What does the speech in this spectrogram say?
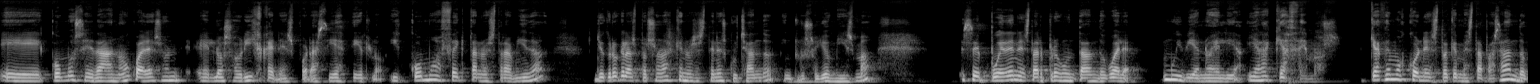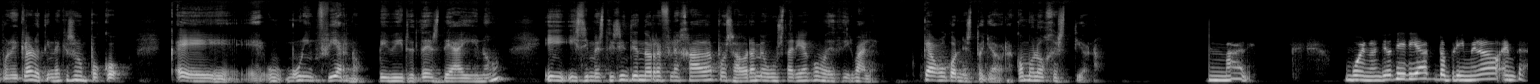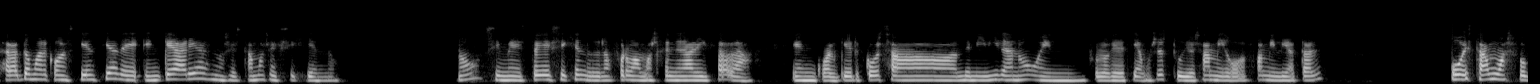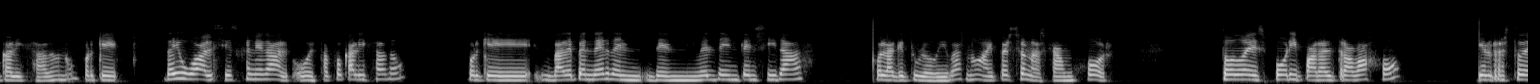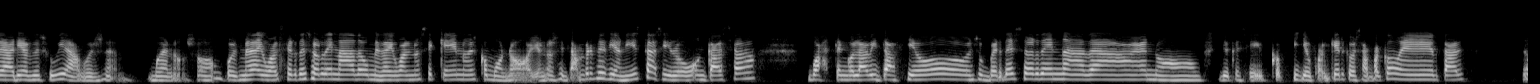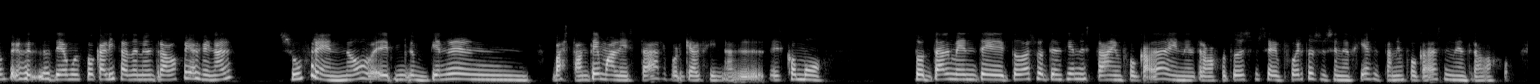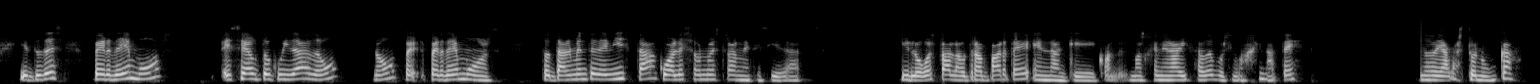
eh, cómo se da, ¿no? cuáles son eh, los orígenes, por así decirlo, y cómo afecta nuestra vida, yo creo que las personas que nos estén escuchando, incluso yo misma, se pueden estar preguntando, bueno, muy bien, Noelia, ¿y ahora qué hacemos? ¿Qué hacemos con esto que me está pasando? Porque claro, tiene que ser un poco eh, un, infierno vivir desde ahí, ¿no? Y, y si me estoy sintiendo reflejada, pues ahora me gustaría como decir, vale, ¿Qué hago con esto yo ahora? ¿Cómo lo gestiono? Vale. Bueno, yo diría lo primero, empezar a tomar conciencia de en qué áreas nos estamos exigiendo. ¿no? Si me estoy exigiendo de una forma más generalizada en cualquier cosa de mi vida, ¿no? En por lo que decíamos, estudios, amigos, familia, tal, o está más focalizado, ¿no? Porque da igual si es general o está focalizado, porque va a depender del, del nivel de intensidad con la que tú lo vivas, ¿no? Hay personas que a lo mejor todo es por y para el trabajo y el resto de áreas de su vida, pues bueno, pues me da igual ser desordenado, me da igual no sé qué, no es como, no, yo no soy tan perfeccionista, si luego en casa buah, tengo la habitación súper desordenada, no, yo qué sé, pillo cualquier cosa para comer, tal, ¿no? pero lo tengo muy focalizado en el trabajo y al final sufren, ¿no? Eh, tienen bastante malestar porque al final es como totalmente, toda su atención está enfocada en el trabajo, todos sus esfuerzos, sus energías están enfocadas en el trabajo. Y entonces perdemos ese autocuidado, ¿no? perdemos totalmente de vista cuáles son nuestras necesidades. Y luego está la otra parte en la que cuando es más generalizado, pues imagínate, no doy abasto nunca.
